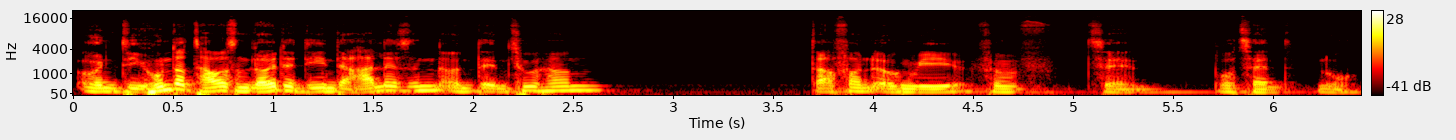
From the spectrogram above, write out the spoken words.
und die 100.000 Leute, die in der Halle sind und den zuhören, davon irgendwie 5, 10 Prozent nur.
